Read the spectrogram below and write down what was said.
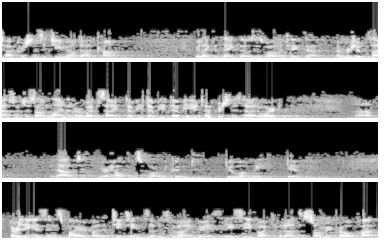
utahkrishnas at gmail.com. We'd like to thank those as well who take the membership class, which is online at our website, www.utahkrishnas.org. Um, without your help and support, we couldn't do what we do. Everything is inspired by the teachings of His Divine Grace, A.C. Bhaktivedanta Swami Prabhupada,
